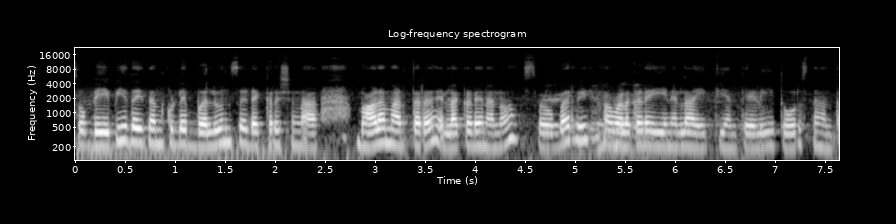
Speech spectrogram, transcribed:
ಸೊ ಬೇಬಿದೈತೆ ಅಂದ್ಕೂಡಲೇ ಬಲೂನ್ಸ್ ಡೆಕೋರೇಷನ್ ಭಾಳ ಮಾಡ್ತಾರೆ ಎಲ್ಲ ಕಡೆ ನಾನು ಸೊ ಬರ್ರಿ ಒಳಗಡೆ ಏನೆಲ್ಲ ಐತಿ ಅಂತೇಳಿ ತೋರಿಸ್ತೇನಂತ.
